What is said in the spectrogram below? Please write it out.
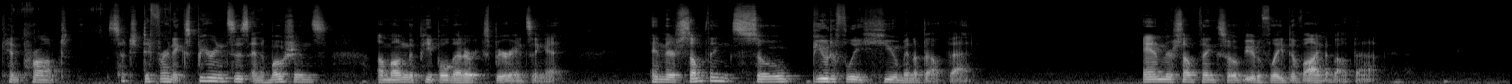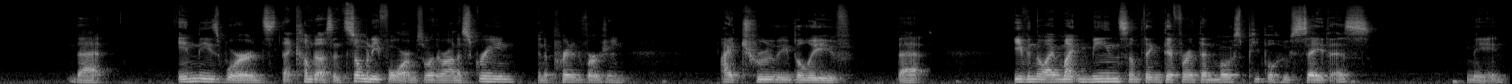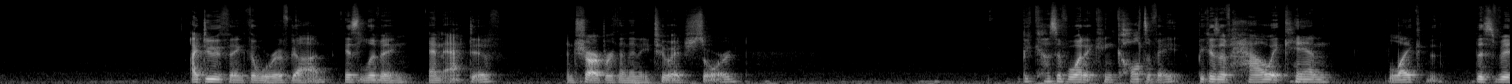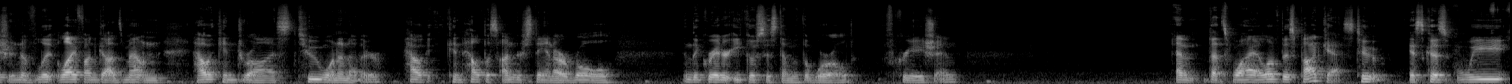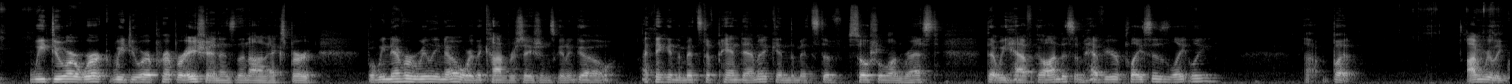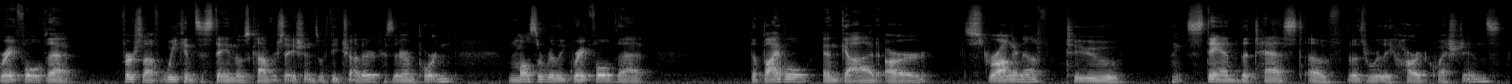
can prompt such different experiences and emotions among the people that are experiencing it. And there's something so beautifully human about that. And there's something so beautifully divine about that. That in these words that come to us in so many forms, whether on a screen, in a printed version, I truly believe that even though I might mean something different than most people who say this mean, I do think the Word of God is living and active and sharper than any two edged sword because of what it can cultivate, because of how it can, like this vision of life on God's mountain, how it can draw us to one another, how it can help us understand our role in the greater ecosystem of the world of creation. And that's why I love this podcast too. It's because we we do our work, we do our preparation as the non-expert, but we never really know where the conversation's going to go. I think in the midst of pandemic, in the midst of social unrest, that we have gone to some heavier places lately. Uh, but I'm really grateful that, first off, we can sustain those conversations with each other because they're important. I'm also really grateful that the Bible and God are strong enough to stand the test of those really hard questions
